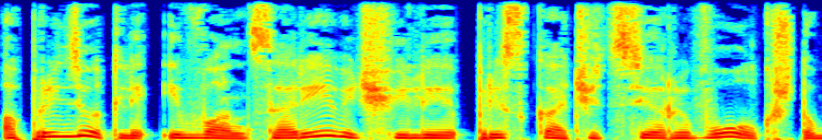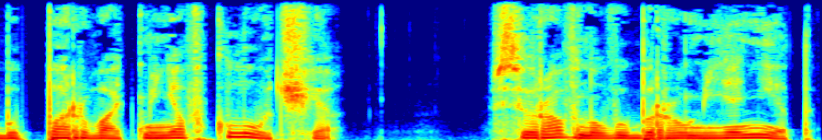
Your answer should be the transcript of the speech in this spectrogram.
А придет ли Иван-царевич или прискачет серый волк, чтобы порвать меня в клочья? Все равно выбора у меня нет.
